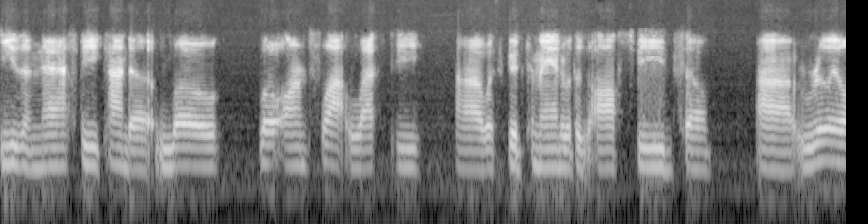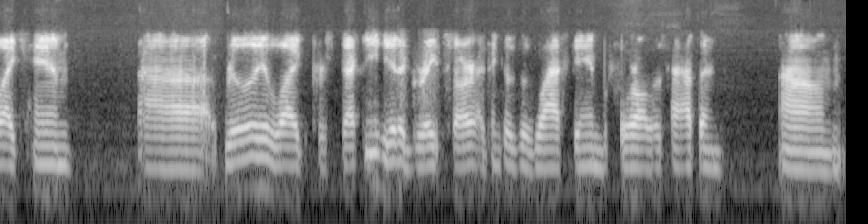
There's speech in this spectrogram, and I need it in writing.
he's a nasty kind of low, low arm slot lefty uh, with good command with his off speed. So uh, really like him. Uh, really like Persecki. He had a great start. I think it was his last game before all this happened. Um,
